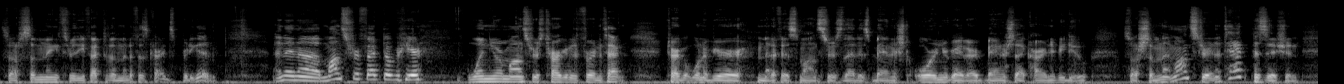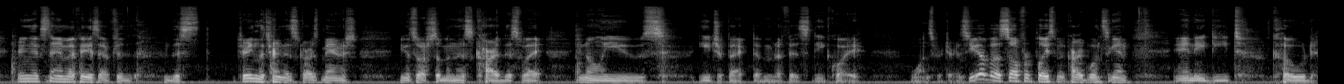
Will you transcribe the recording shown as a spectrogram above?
Special summoning through the effect of a Metaphys card is pretty good. And then uh, monster effect over here, when your monster is targeted for an attack, target one of your Metaphys monsters that is banished or in your graveyard, banish that card, and if you do, special summon that monster in attack position. During the next standby phase after this, during the turn that this card is banished, you can special summon this card this way. You can only use each effect of Metaphys decoy once per turn. So you have a self-replacement card once again, and a DEET code,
